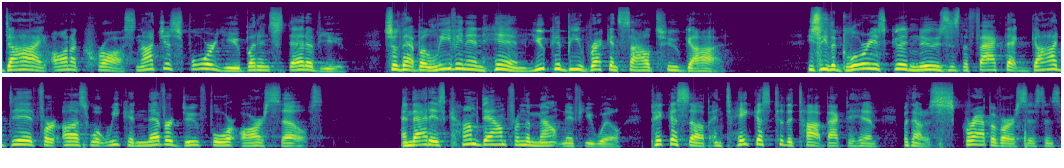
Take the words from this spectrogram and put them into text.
die on a cross, not just for you, but instead of you, so that believing in him, you could be reconciled to God. You see, the glorious good news is the fact that God did for us what we could never do for ourselves. And that is come down from the mountain, if you will, pick us up and take us to the top back to Him without a scrap of our assistance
